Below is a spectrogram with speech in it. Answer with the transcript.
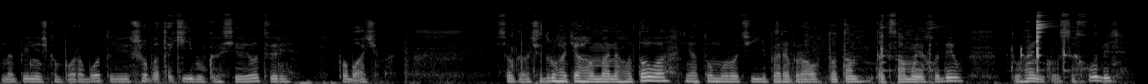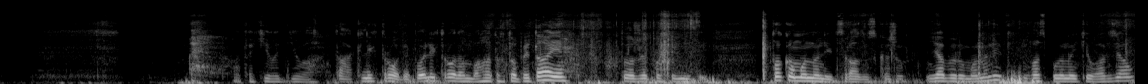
напільничком поработаю, і щоб такий був красивий отвір. Побачимо. Все, коротше, друга тяга в мене готова. Я в тому році її перебрав, то там так само я ходив, тугенько все ходить. Отакі от діла. Так, електроди. По електродам багато хто питає, теж посовітуй. Тільки моноліт, зразу скажу. Я беру моноліт, 2,5 кг взяв.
